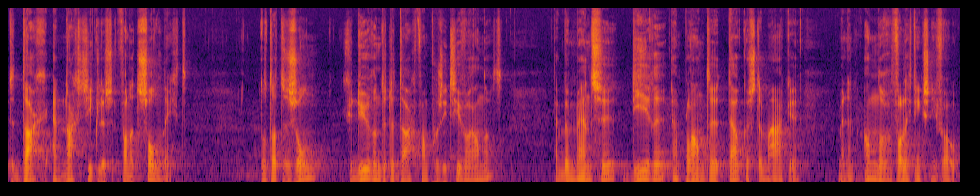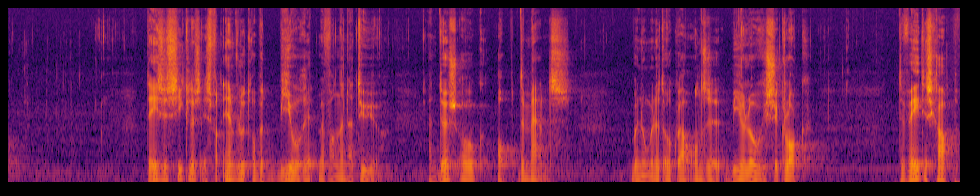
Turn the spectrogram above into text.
de dag- en nachtcyclus van het zonlicht. Doordat de zon gedurende de dag van positie verandert, hebben mensen, dieren en planten telkens te maken met een ander verlichtingsniveau. Deze cyclus is van invloed op het bioritme van de natuur en dus ook op de mens. We noemen het ook wel onze biologische klok. De wetenschap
